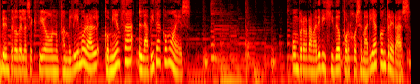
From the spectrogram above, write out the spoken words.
Dentro de la sección Familia y Moral comienza La vida como es. Un programa dirigido por José María Contreras.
